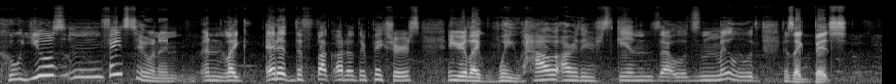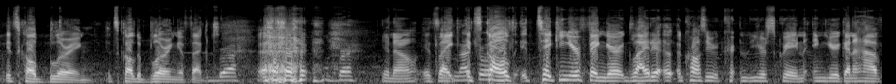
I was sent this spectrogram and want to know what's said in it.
who use mm, Facetune and and like edit the fuck out of their pictures, and you're like, wait, how are their skins so smooth? It's like, bitch, it's called blurring. It's called the blurring effect. Bruh, bruh. You know, it's like it's natural- called taking your finger, glide it across your your screen, and you're gonna have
